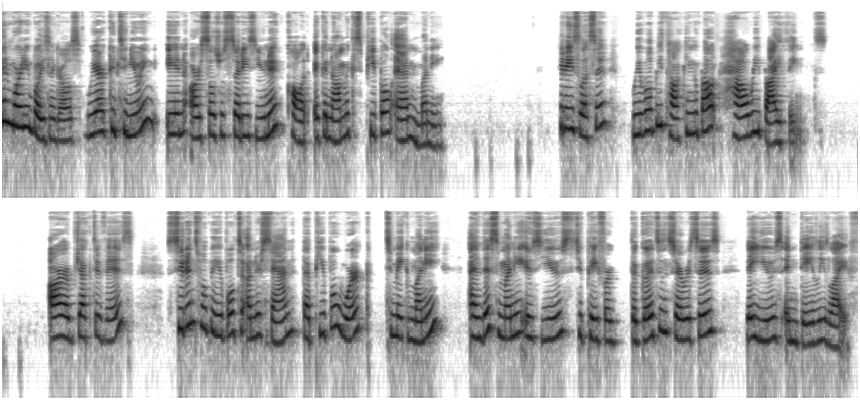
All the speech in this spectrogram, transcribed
Good morning, boys and girls. We are continuing in our social studies unit called Economics, People, and Money. Today's lesson, we will be talking about how we buy things. Our objective is students will be able to understand that people work to make money, and this money is used to pay for the goods and services they use in daily life.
